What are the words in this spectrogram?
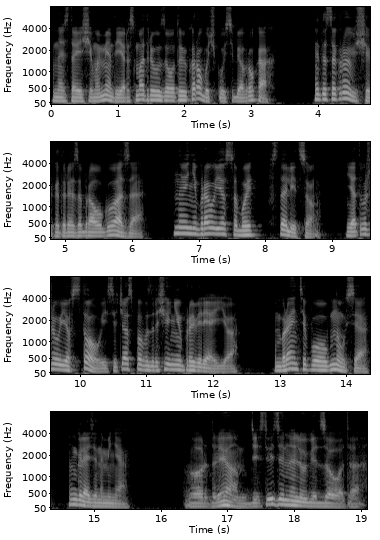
В настоящий момент я рассматриваю золотую коробочку у себя в руках. Это сокровище, которое я забрал у Глаза, но я не брал ее с собой в столицу. Я отложил ее в стол и сейчас по возвращению проверяю ее. Брайан тепло улыбнулся, глядя на меня. Лорд Лиам действительно любит золото.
